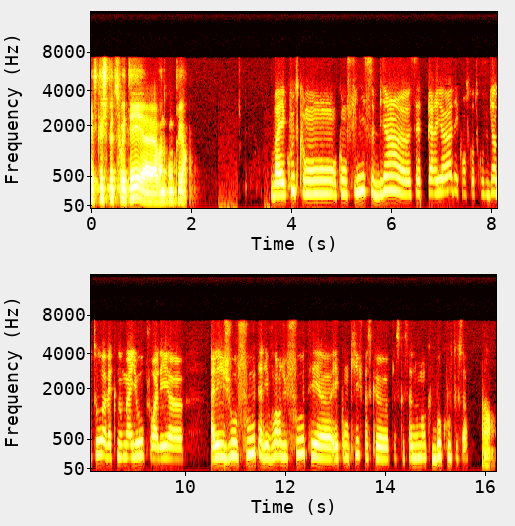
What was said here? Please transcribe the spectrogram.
Qu'est-ce que je peux te souhaiter euh, avant de conclure? Bah écoute, qu'on qu'on finisse bien euh, cette période et qu'on se retrouve bientôt avec nos maillots pour aller, euh, aller jouer au foot, aller voir du foot et, euh, et qu'on kiffe parce que, parce que ça nous manque beaucoup tout ça. Alors,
